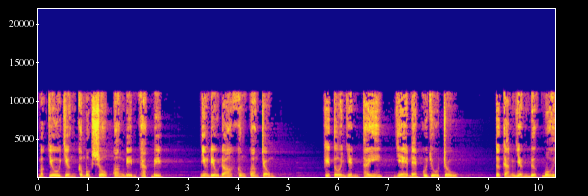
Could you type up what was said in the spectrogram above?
Mặc dù vẫn có một số quan điểm khác biệt nhưng điều đó không quan trọng. Khi tôi nhìn thấy vẻ đẹp của vũ trụ, Tôi cảm nhận được mối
